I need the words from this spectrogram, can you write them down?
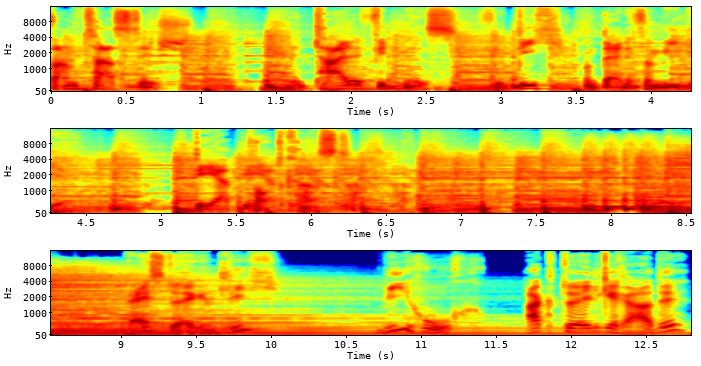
Fantastisch. Mentale Fitness für dich und deine Familie. Der Podcast. Weißt du eigentlich, wie hoch aktuell gerade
